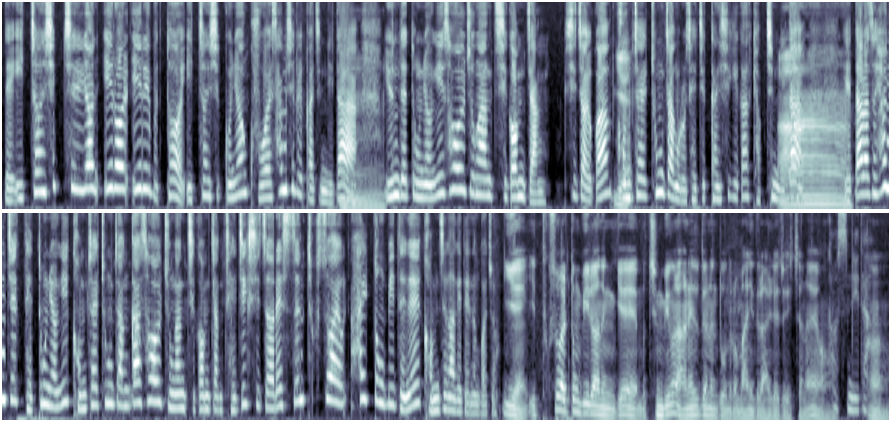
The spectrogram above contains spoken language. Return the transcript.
네, 2017년 1월 1일부터 2019년 9월 30일까지입니다. 음, 윤 대통령이 서울중앙지검장 시절과 예. 검찰총장으로 재직한 시기가 겹칩니다. 아, 예, 따라서 현직 대통령이 검찰총장과 서울중앙지검장 재직 시절에 쓴 특수활동비 등을 검증하게 되는 거죠. 예, 이 특수활동비라는 게 뭐 증빙을 안 해도 되는 돈으로 많이들 알려져 있잖아요. 그렇습니다. 어.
